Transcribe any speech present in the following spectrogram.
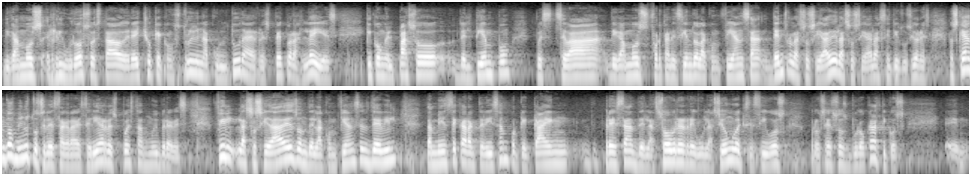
digamos, riguroso Estado de Derecho que construye una cultura de respeto a las leyes, que con el paso del tiempo pues se va, digamos, fortaleciendo la confianza dentro de la sociedad y de la sociedad de las instituciones. Nos quedan dos minutos y les agradecería respuestas muy breves. Phil, las sociedades donde la confianza es débil también se caracterizan porque caen presa de la sobreregulación o excesivos procesos burocráticos. Eh,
